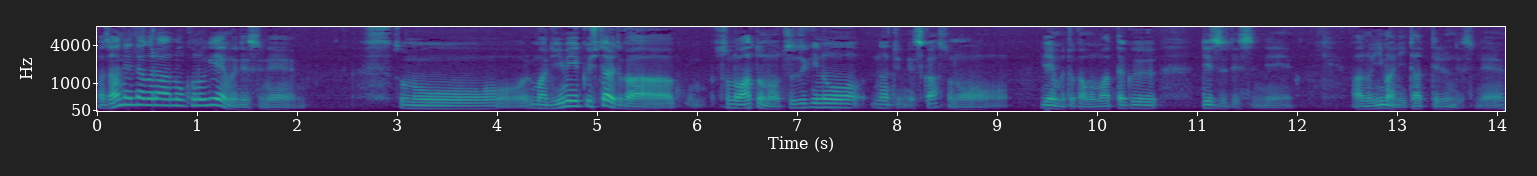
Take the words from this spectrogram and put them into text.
まあ、残念ながらあのこのゲームですねその、まあ、リメイクしたりとかその後の続きのなんていうんですかそのゲームとかも全く出ずですねあの今に至ってるんですね。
